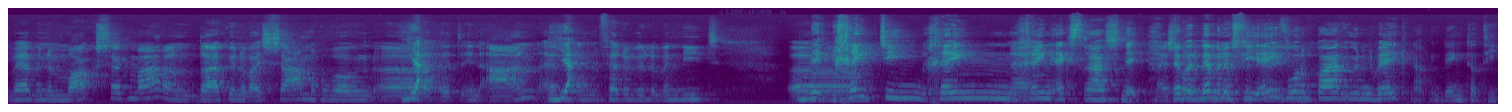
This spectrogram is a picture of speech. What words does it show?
we hebben een max, zeg maar. En daar kunnen wij samen gewoon eh, Ja. het in aan. En, Ja. en verder willen we niet. Eh, nee, geen team, geen, nee. geen extra's. Nee. we hebben, we hebben een VA voor een paar uur in de week. Nou, ik denk dat hij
